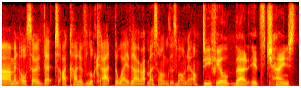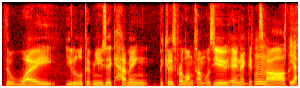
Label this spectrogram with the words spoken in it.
um, and also that I kind of look at the way that I write my songs as well now. Do you feel that it's changed the way you look at music, having because for a long time it was you and a guitar Mm. Yeah.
